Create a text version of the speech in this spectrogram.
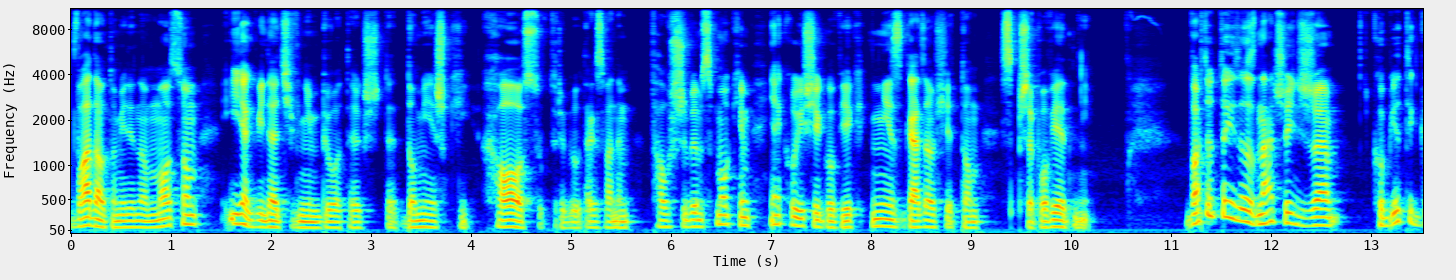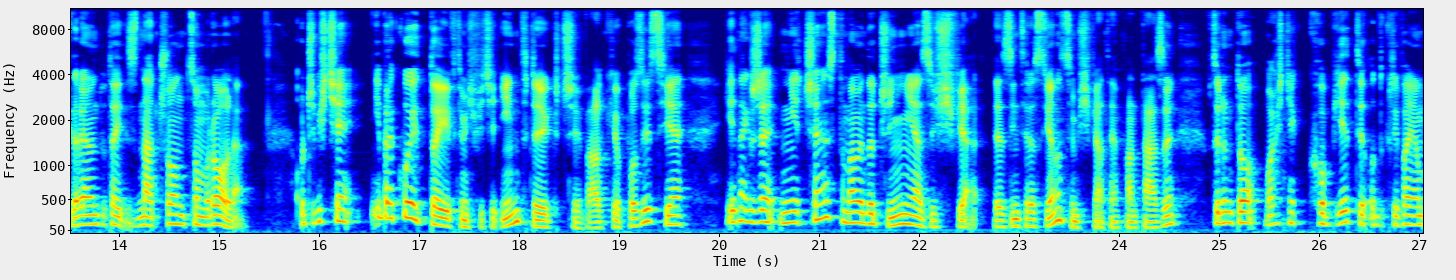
władał tą jedyną mocą i jak widać w nim było też te domieszki chaosu, który był tak zwanym fałszywym smokiem, jako iż jego wiek nie zgadzał się tą z przepowiedni. Warto tutaj zaznaczyć, że kobiety grają tutaj znaczącą rolę. Oczywiście nie brakuje tutaj w tym świecie intryg czy walki o pozycję, Jednakże nieczęsto mamy do czynienia ze świat, z interesującym światem fantazy, którym to właśnie kobiety odgrywają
